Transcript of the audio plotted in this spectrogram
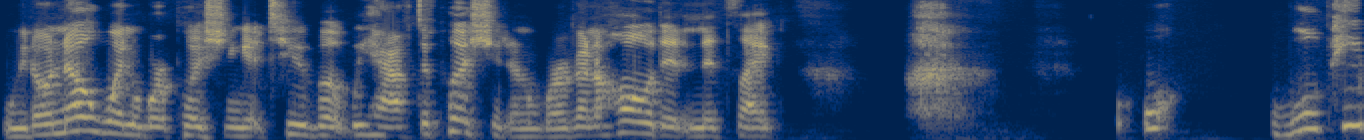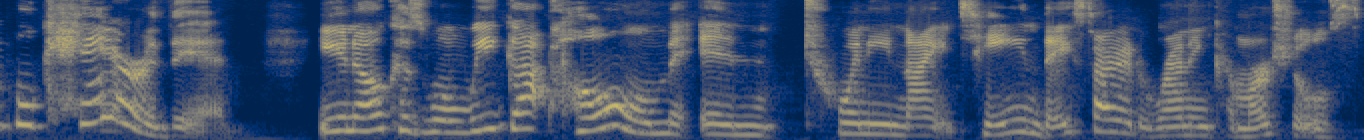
We don't know when we're pushing it to, but we have to push it and we're going to hold it. And it's like, will people care then? You know, because when we got home in 2019, they started running commercials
